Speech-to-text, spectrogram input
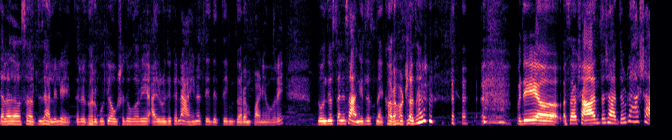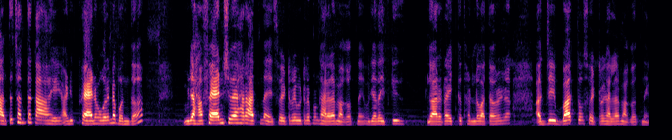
त्याला सर्दी झालेली आहे. तर घरगुती औषध वगैरे आयुर्वेदिकांना आहे ना ते देते मी गरम पाणी वगैरे. दोन दिवस त्याने सांगितलंच नाही खरं म्हटलं तर. म्हणजे असं शांत शांत. म्हटलं हा शांत शांत का आहे? आणि फॅन वगैरे ना बंद. म्हणजे हा फॅन शिवाय हा राहत नाही. स्वेटर विटर पण घालायला मागत नाही. म्हणजे आता इतकी गारटा इतकं थंड वातावरण अजिबात तो स्वेटर घालायला मागत नाही.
